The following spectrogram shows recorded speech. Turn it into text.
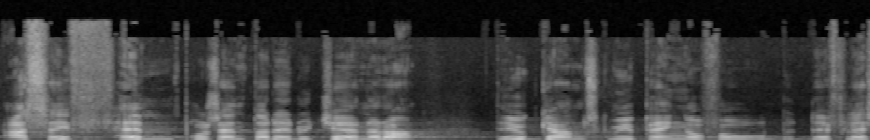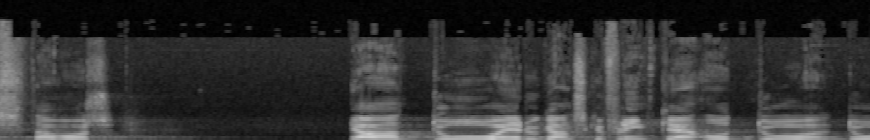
ja, Si 5% av det du tjener, da. Det er jo ganske mye penger for de fleste av oss. Ja, da er du ganske flinke, og da, da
